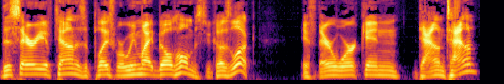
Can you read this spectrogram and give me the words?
This area of town is a place where we might build homes because look, if they're working downtown,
